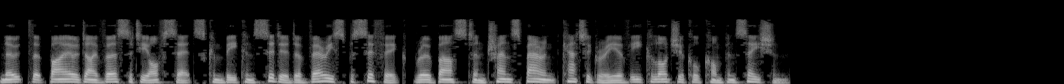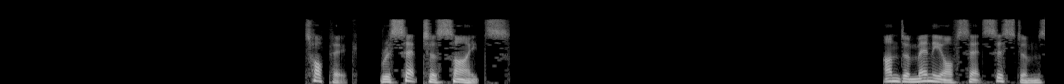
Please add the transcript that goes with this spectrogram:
Note that biodiversity offsets can be considered a very specific, robust and transparent category of ecological compensation. Receptor sites Under many offset systems,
